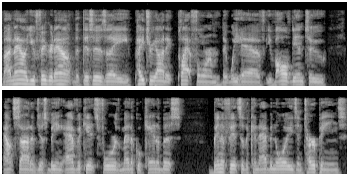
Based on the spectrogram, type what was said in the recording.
By now, you figured out that this is a patriotic platform that we have evolved into outside of just being advocates for the medical cannabis, benefits of the cannabinoids and terpenes,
